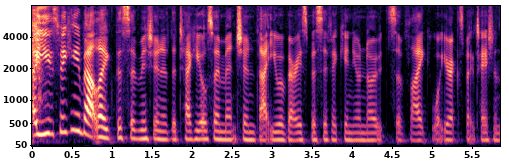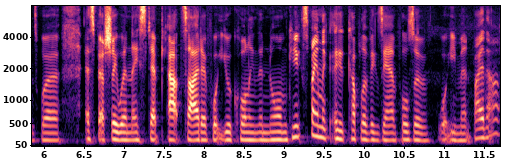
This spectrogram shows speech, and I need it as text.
Are you speaking about like the submission of the tech? You also mentioned that you were very specific in your notes of like what your expectations were, especially when they stepped outside of what you were calling the norm. Can you explain like, a couple of examples of what you meant by that?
